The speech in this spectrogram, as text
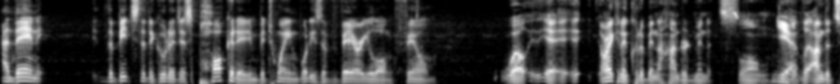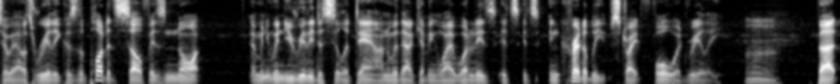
and then the bits that are good are just pocketed in between what is a very long film. Well, yeah, it, I reckon it could have been 100 minutes long. Yeah. Under two hours, really, because the plot itself is not. I mean, when you really distill it down without giving away what it is, it's, it's incredibly straightforward, really. Hmm. But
